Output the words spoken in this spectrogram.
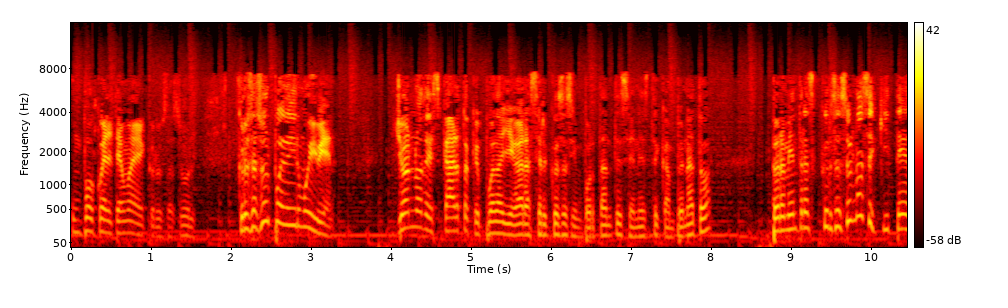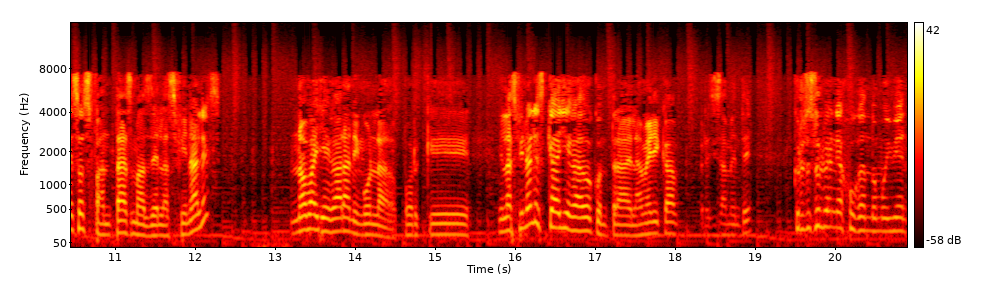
un poco el tema de Cruz Azul. Cruz Azul puede ir muy bien. Yo no descarto que pueda llegar a hacer cosas importantes en este campeonato. Pero mientras Cruz Azul no se quite esos fantasmas de las finales, no va a llegar a ningún lado. Porque en las finales que ha llegado contra el América, precisamente, Cruz Azul venía jugando muy bien.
